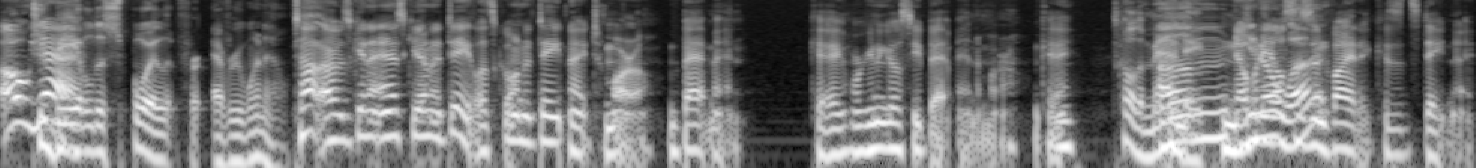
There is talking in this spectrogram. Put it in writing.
Oh, to yeah. be able to spoil it for everyone else. Todd, I was going to ask you on a date. Let's go on a date night tomorrow. Batman. Okay, we're going to go see Batman tomorrow. Okay. It's called a mandate. Um, Nobody you know else what? is invited because it's date night.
